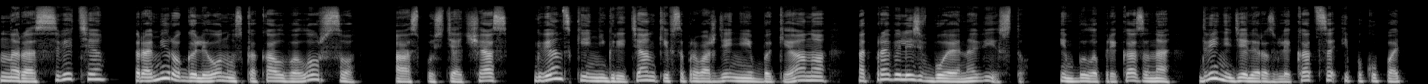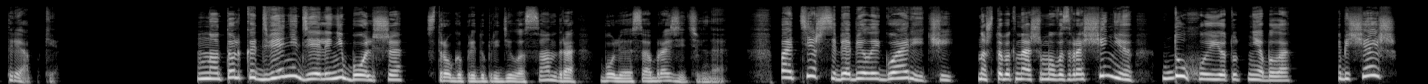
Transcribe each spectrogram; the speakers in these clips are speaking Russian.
На рассвете Рамиро Галеон ускакал в Элорсо, а спустя час гвянские негритянки в сопровождении Бакиано отправились в Буэна-Висту. Им было приказано две недели развлекаться и покупать тряпки. «Но только две недели, не больше», — строго предупредила Сандра, более сообразительная. «Потешь себя белой гуаричей, но чтобы к нашему возвращению духу ее тут не было. Обещаешь?»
